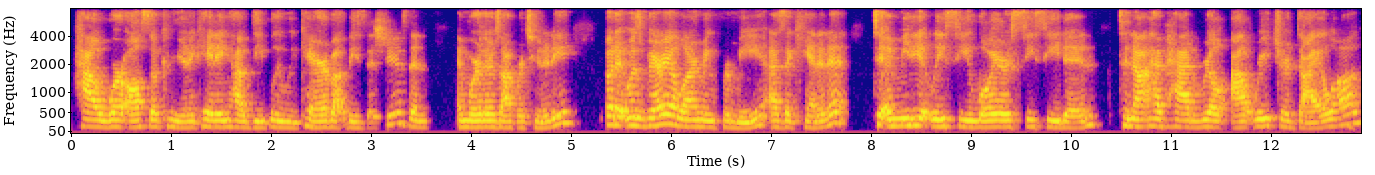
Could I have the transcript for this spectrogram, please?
how we're also communicating how deeply we care about these issues and and where there's opportunity. But it was very alarming for me as a candidate to immediately see lawyers CC'd in to not have had real outreach or dialogue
